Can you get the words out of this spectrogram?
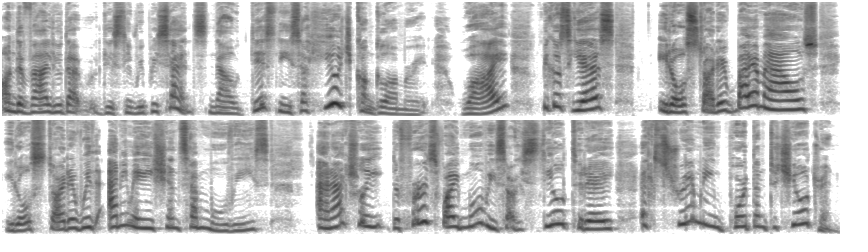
on the value that Disney represents. Now, Disney is a huge conglomerate. Why? Because, yes, it all started by a mouse, it all started with animations and movies. And actually, the first five movies are still today extremely important to children.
